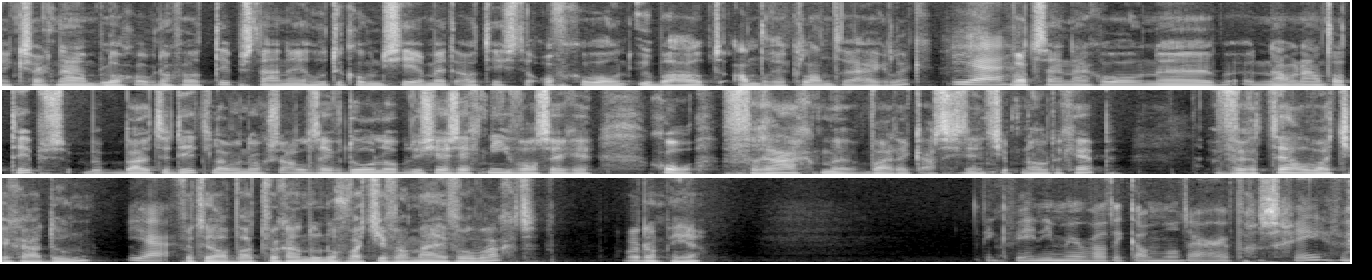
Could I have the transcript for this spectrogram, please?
ik zag na een blog ook nog wel tips staan, hè, hoe te communiceren met autisten of gewoon überhaupt andere klanten eigenlijk. Ja. Wat zijn nou gewoon eh, nou een aantal tips Bu- buiten dit? Laten we nog eens alles even doorlopen. Dus jij zegt in ieder geval zeggen, goh, vraag me waar ik assistentie op nodig heb. Vertel wat je gaat doen. ja, Vertel wat we gaan doen of wat je van mij verwacht. Wat nog meer? Ik weet niet meer wat ik allemaal daar heb geschreven.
